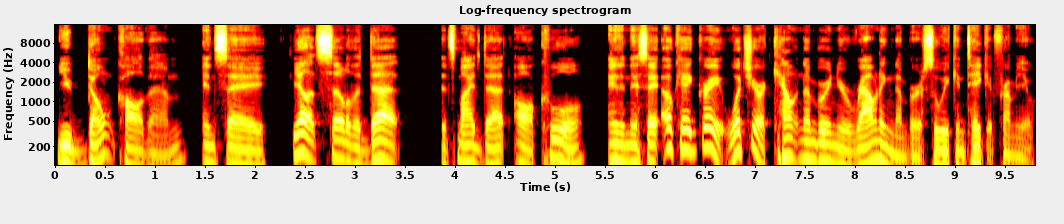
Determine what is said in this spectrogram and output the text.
You don't call them and say, Yeah, let's settle the debt. It's my debt. All cool. And then they say, Okay, great. What's your account number and your routing number so we can take it from you?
